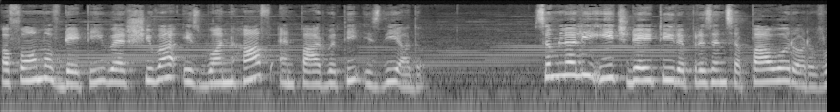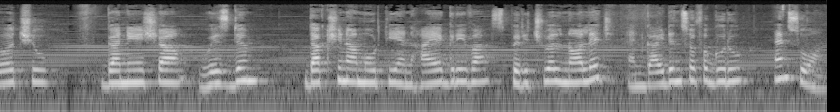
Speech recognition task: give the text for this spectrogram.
a form of deity where Shiva is one half and Parvati is the other. Similarly, each deity represents a power or a virtue. Ganesha, wisdom, Dakshinamurti and Hayagriva, spiritual knowledge and guidance of a guru, and so on.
